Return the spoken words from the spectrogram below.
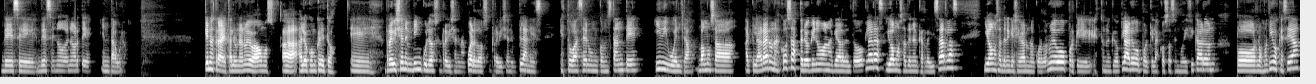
de ese, de ese nodo norte en Tauro. ¿Qué nos trae esta luna nueva? Vamos a, lo concreto. Eh, revisión en vínculos, revisión en acuerdos, revisión en planes. Esto va a ser un constante ida y vuelta. Vamos a aclarar unas cosas, pero que no van a quedar del todo claras y vamos a tener que revisarlas y vamos a tener que llegar a un acuerdo nuevo porque esto no quedó claro, porque las cosas se modificaron, por los motivos que sea,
